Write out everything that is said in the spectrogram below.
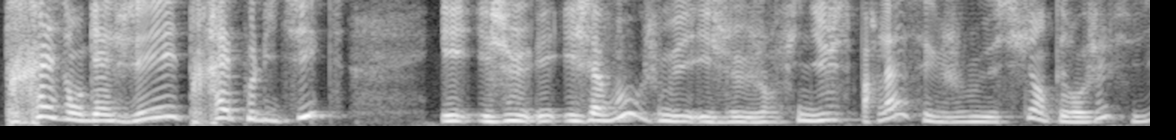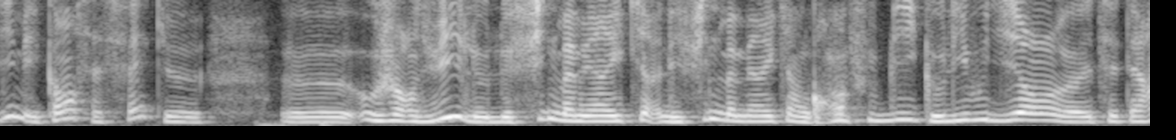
très engagé, très politique. Et, j'avoue que j'en finis juste par là, c'est que je me suis interrogé, je me suis dit, mais comment ça se fait que aujourd'hui, le, film américain, les films américains grand public, hollywoodiens, etc.,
